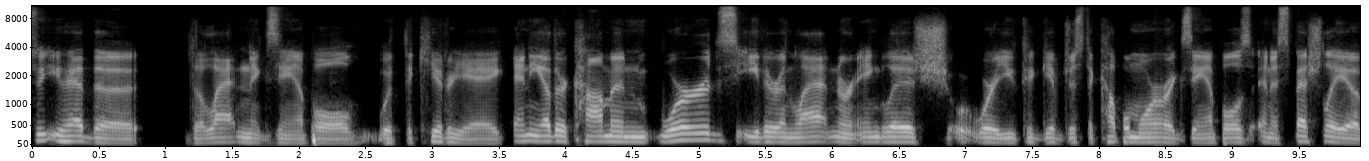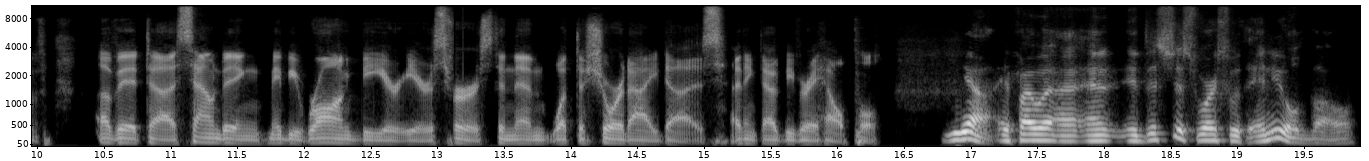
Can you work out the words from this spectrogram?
So you had the the Latin example with the Kyrie. Any other common words, either in Latin or English, where you could give just a couple more examples, and especially of of it uh, sounding maybe wrong to your ears first, and then what the short I does. I think that would be very helpful. Yeah, if I were, uh, and this just works with any old vowel.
